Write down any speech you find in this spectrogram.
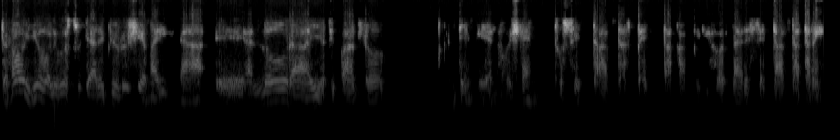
Però io volevo studiare biologia marina e allora io ti parlo del 1970, aspetta, fammi ricordare, 73.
